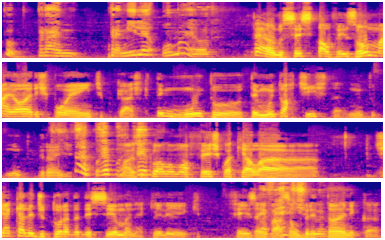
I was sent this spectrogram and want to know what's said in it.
Pô, pra, pra mim ele é o maior. É, eu não sei se talvez o maior expoente, porque eu acho que tem muito, tem muito artista, muito, muito grande. É, é, Mas é, o que o Alan Moore fez com aquela tinha aquela editora da DC, mano, aquele que fez a é invasão Vértigo. britânica.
